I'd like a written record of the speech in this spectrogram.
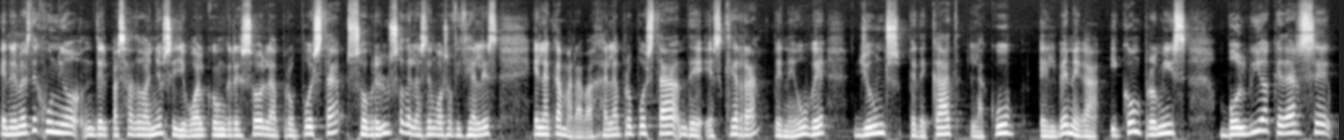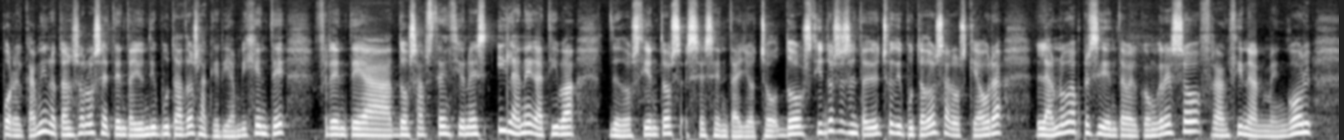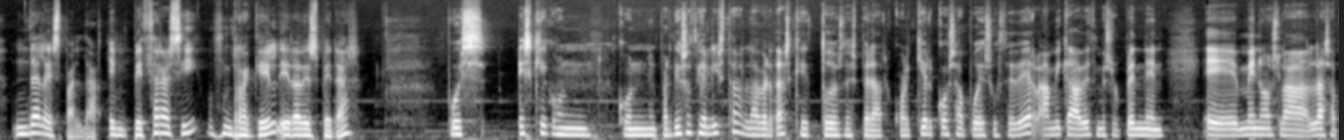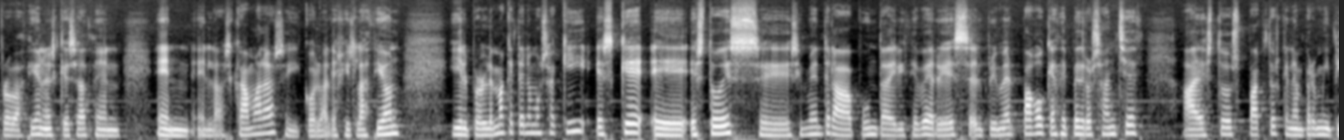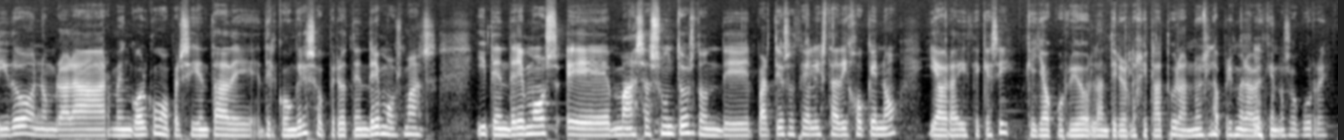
En el mes de junio del pasado año se llevó al Congreso la propuesta sobre el uso de las lenguas oficiales en la Cámara Baja. La propuesta de Esquerra, PNV, Junts, PDCAT, la CUP, el Bénega y Compromís volvió a quedarse por el camino. Tan solo 71 diputados la querían vigente frente a dos abstenciones y la negativa de 268. 268 diputados a los que ahora la nueva presidenta del Congreso, Francina Armengol, da la espalda. Empezar así, Raquel, era de esperar. Pues es que con, el Partido Socialista la verdad es que todo es de esperar. Cualquier cosa puede suceder. A mí cada vez me sorprenden eh, menos las aprobaciones que se hacen en, las cámaras y con la legislación. Y el problema que tenemos aquí es que eh, esto es eh, simplemente la punta del iceberg. Es el primer pago que hace Pedro Sánchez a estos pactos que le han permitido nombrar a Armengol como presidenta del Congreso. Pero tendremos más y tendremos más asuntos donde el Partido Socialista dijo que no y ahora dice que sí, que ya ocurrió en la anterior legislatura. No es la primera vez que nos ocurre.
